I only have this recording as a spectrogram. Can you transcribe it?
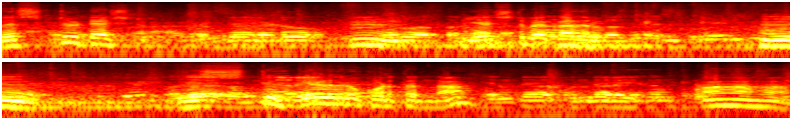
ಬೆಸ್ಟ್ ಟೇಸ್ಟ್ ಅಥವಾ ಎಷ್ಟು ಬೇಕಾದರೂ. ಹ್ಞೂ ಎಷ್ಟು ಕೇಳಿದ್ರು ರೈಸ್ ಹಾಂ ಹಾಂ ಹಾಂ.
